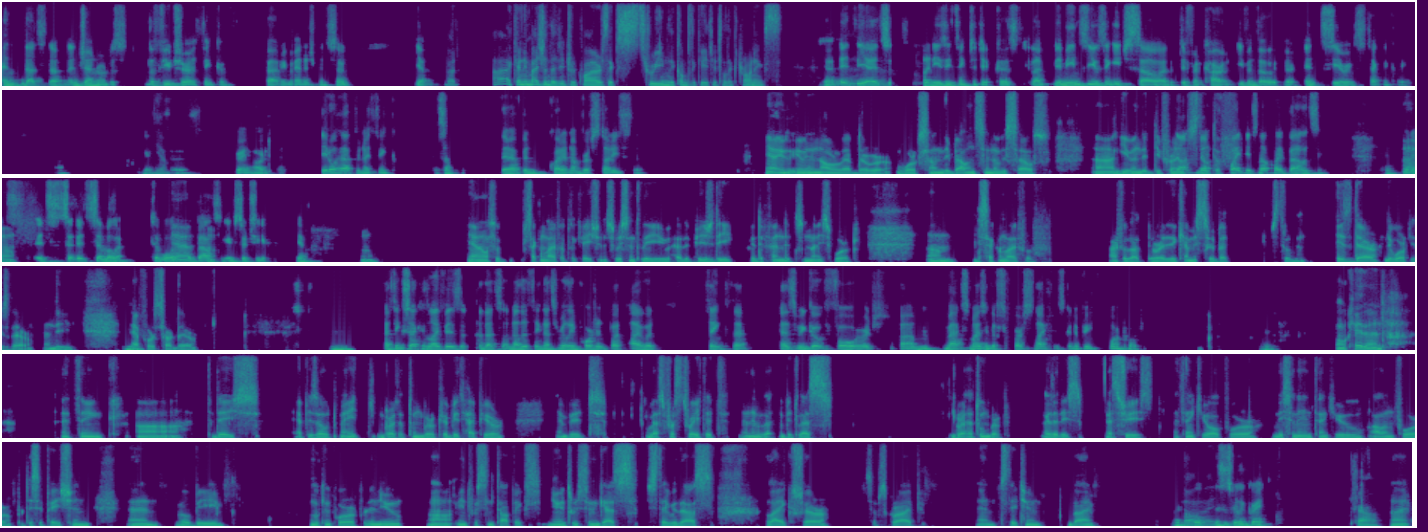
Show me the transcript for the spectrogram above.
and that's that in general, just the future, I think, of battery management. So, yeah. But I can imagine that it requires extremely complicated electronics. Yeah, it, yeah, it's not an easy thing to do because that it means using each cell at a different current, even though they're in series technically. Um, yes, yeah. so it's very hard. It'll happen, I think. Some, there have been quite a number of studies that. Yeah, even in our lab, there were works on the balancing of the cells, uh, given the different not, state not of. Quite, it's not quite balancing, but uh, it's it's it's similar to what yeah, the balancing aims to achieve. Yeah. Mm. Yeah, and also Second Life applications. Recently, you had a PhD who defended some nice work. Um, the Second Life of, I forgot already the chemistry, but still is there. The work is there, and the mm. efforts are there. Mm. I think Second Life is that's another thing that's really important. But I would think that as we go forward, um, maximizing the first life is going to be more important. Okay, then. I think uh, today's episode made Greta Thunberg a bit happier, a bit less frustrated, and a bit less Greta Thunberg as it is, as she is. I thank you all for listening. Thank you, Alan, for participation, and we'll be looking forward for the new uh, interesting topics, new interesting guests. Stay with us. Like, share, subscribe, and stay tuned. Bye. Bye. Cool. This is really great. Ciao. Bye.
